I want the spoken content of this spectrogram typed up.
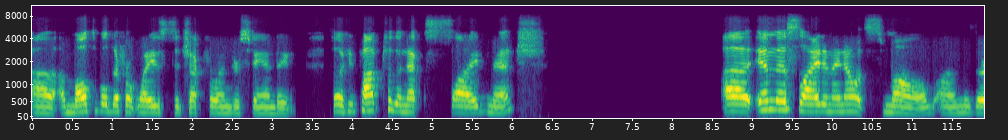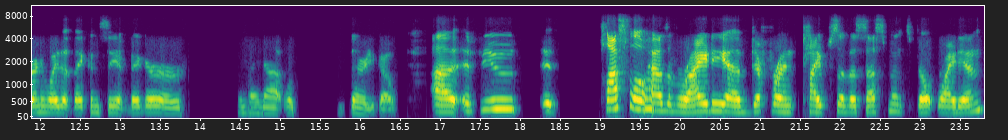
uh, a multiple different ways to check for understanding. So if you pop to the next slide, Mitch. Uh, in this slide, and I know it's small, um, is there any way that they can see it bigger or am I not? With, there you go. Uh, if you, it, ClassFlow has a variety of different types of assessments built right in.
